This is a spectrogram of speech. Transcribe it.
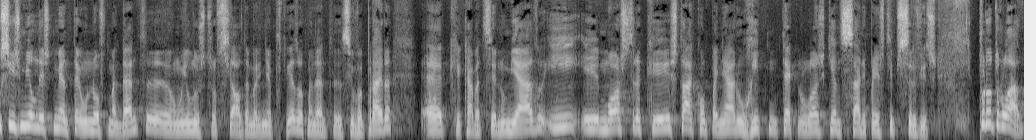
O CISMIL, neste momento, tem um novo comandante, um ilustre oficial da Marinha Portuguesa, o comandante Silva Pereira, que acaba de ser nomeado e mostra que está a acompanhar o ritmo tecnológico que é necessário para este tipo de serviços. Por outro lado,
